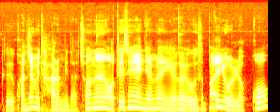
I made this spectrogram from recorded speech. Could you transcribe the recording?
그 관점이 다릅니다. 저는 어떻게 생각했냐면 얘가 여기서 빨리 올렸고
